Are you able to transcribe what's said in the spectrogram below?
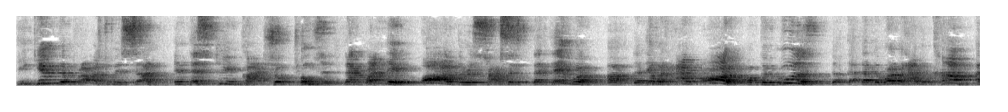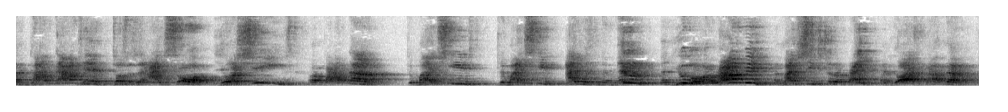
He gave the promise to his son. In this dream, God showed Joseph that one day all of the resources that they were, uh, that they would have all of the rulers that, that, that, the world would have would come and bow down to him. Joseph said, I saw your sheaves bow down to my sheaves to my sheep. I was in the middle, and you were around me, and my sheep stood upright, and yours bowed down.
